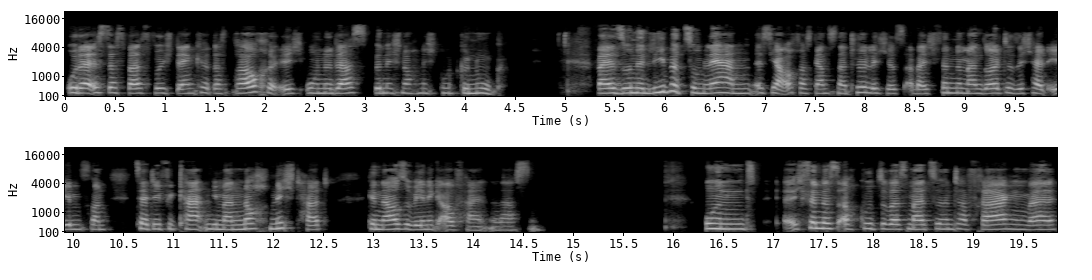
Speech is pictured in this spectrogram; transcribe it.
Oder ist das was, wo ich denke, das brauche ich, ohne das bin ich noch nicht gut genug? Weil so eine Liebe zum Lernen ist ja auch was ganz Natürliches, aber ich finde, man sollte sich halt eben von Zertifikaten, die man noch nicht hat, genauso wenig aufhalten lassen. Und ich finde es auch gut, sowas mal zu hinterfragen, weil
